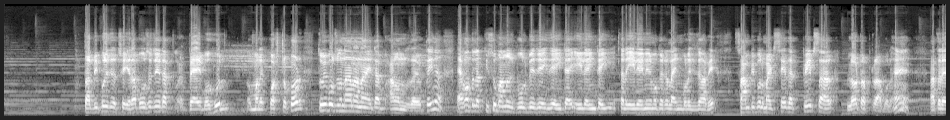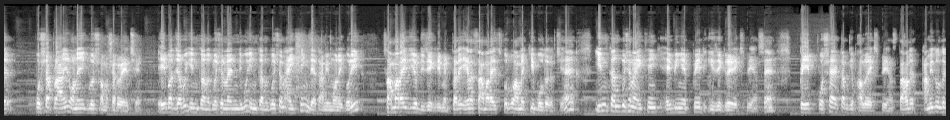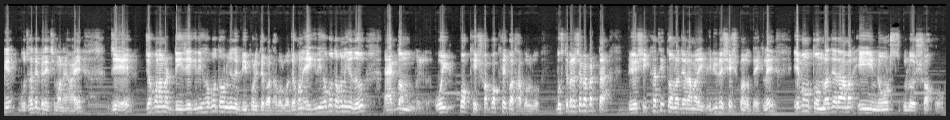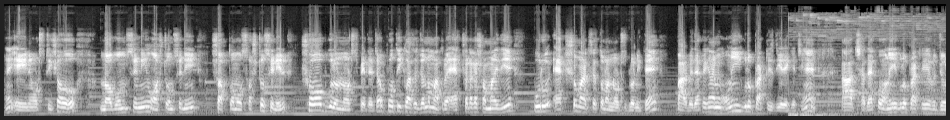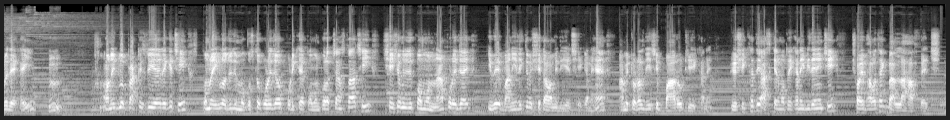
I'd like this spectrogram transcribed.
তার বিপরীতে হচ্ছে, এরা বলছে যে এটা ব্যয়বহুল মানে কষ্টকর। তুমি বলছো না না না, এটা আনন্দদায়ক, তাই না? এখন তাহলে কিছু মানুষ বলবে যে এই যে এইটা এই লাইনটাই, তাহলে এই লাইনের মতো একটা লাইন বলে দিতে হবে। Some people might say that pets are lot of travel হ্যাঁ? আর তাহলে পোষা প্রাণীর অনেকগুলো সমস্যা রয়েছে। এইবার যাব ইন কনক্লুশন লাইন দিব in conclusion I think that আমি মনে করি সামারাইজ ইউর ডিসএগ্রিমেন্ট তাহলে এখানে সামারাইজ করব, আমি কি বলতে চাচ্ছি হ্যাঁ? In conclusion I think having a pet is a great experience হ্যাঁ? পেট পোষা একটা আমাকে ভালো এক্সপিরিয়েন্স তাহলে আমি তোমাদেরকে বোঝাতে পেরেছি মনে হয় যে, যখন আমরা ডিজএগ্রি হব, তখন কিন্তু বিপরীতে কথা বলব। যখন এগ্রি হব, তখন কিন্তু একদম ওই পক্ষে, সপক্ষে কথা বলব। বুঝতে পেরেছ ব্যাপারটা? প্রিয় শিক্ষার্থী, তোমরা যারা আমার এই ভিডিওটা শেষ পর্যন্ত দেখলে, এবং তোমরা যারা আমার এই নোটসগুলো সহ হ্যাঁ এই নোটসটি সহ নবম শ্রেণি, অষ্টম শ্রেণি, সপ্তম ষষ্ঠ শ্রেণির সবগুলো নোটস পেতে চাও, প্রতি ক্লাসের জন্য মাত্র একশো টাকা সম্মানী দিয়ে পুরো একশো মার্কসের তোমার নোটসগুলো নিতে পারবে। দেখো এখানে আমি অনেকগুলো প্র্যাকটিস দিয়ে রেখেছি হ্যাঁ? আচ্ছা দেখো অনেকগুলো প্র্যাকটিস জোরে দেখাই, হুম? অনেকগুলো প্র্যাকটিস দিয়ে রেখেছি। তোমরা এগুলো যদি মুখস্থ করে যাও, পরীক্ষায় কমন করার চান্স তো আছেই। সেই সঙ্গে যদি কমন না পড়ে যায়, কীভাবে বানিয়ে লিখতে হবে সেটাও আমি দিয়েছি এখানে হ্যাঁ? আমি টোটাল দিয়েছি বারোটি এখানে। প্রিয় শিক্ষার্থী, আজকের মতো এখানে বিদায় নিচ্ছি। সবাই ভালো থাকবে, আল্লাহ হাফেজ।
